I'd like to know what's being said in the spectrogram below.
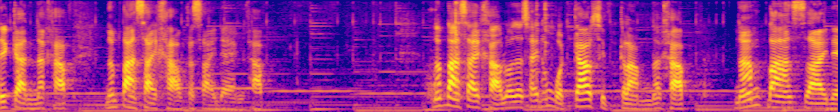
ด้วยกันนะครับ น้ำตาลทรายขาวกับทรายแดงครับ น้ำตาลทรายขาวเราจะใช้ทั้งหมด 90 กรัมนะครับ น้ำตาลทรายแด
